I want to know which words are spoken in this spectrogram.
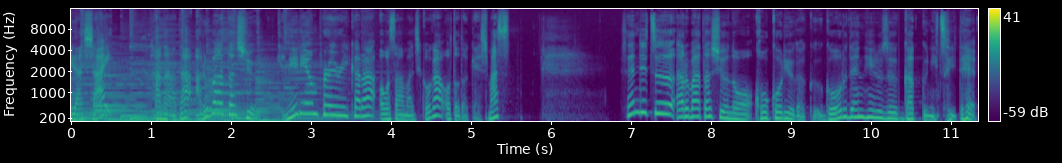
いらっしゃい。カナダアルバータ州ケネディアンプレーリーから大沢まちこがお届けします。先日アルバータ州の高校留学ゴールデンヒルズ学区について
